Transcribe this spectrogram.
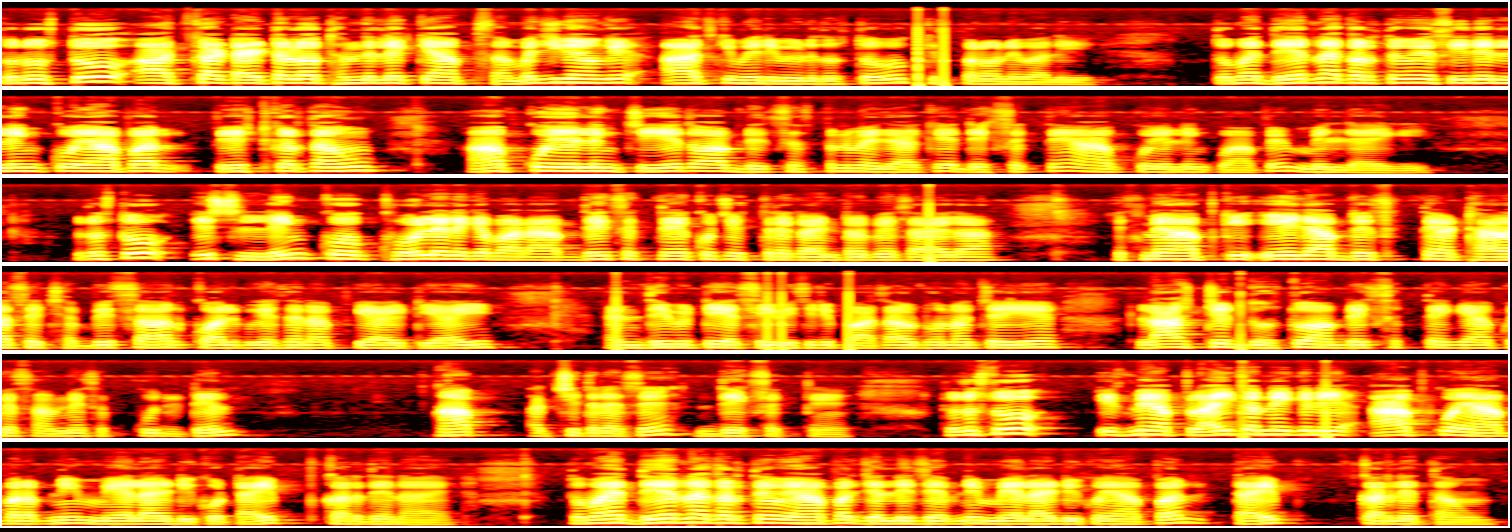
तो दोस्तों, आज का टाइटल और थंबनेल के आप समझ गए होंगे आज की मेरी वीडियो दोस्तों वो किस पर होने वाली है। तो मैं देर ना करते हुए सीधे लिंक को यहाँ पर पेस्ट करता हूँ। आपको ये लिंक चाहिए तो आप डिस्क्रिप्शन में जाके देख सकते हैं, आपको ये लिंक वहाँ पे मिल जाएगी। तो दोस्तों, इस लिंक को खोल लेने के बाद आप देख सकते हैं कुछ इस तरह का इंटरफेस आएगा। इसमें आपकी एज आप देख सकते हैं अट्ठारह से छब्बीस साल क्वालिफिकेशन आपकी I T I N C B T S C B C D pass out होना चाहिए। लास्ट डेट दोस्तों, आप देख सकते हैं कि आपके सामने सब कुछ डिटेल आप अच्छी तरह से देख सकते हैं। तो दोस्तों, इसमें अप्लाई करने के लिए आपको यहाँ पर अपनी मेल आईडी को टाइप कर देना है। तो मैं देर ना करते हुए यहाँ पर जल्दी से अपनी मेल आईडी को यहाँ पर टाइप कर लेता हूँ।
